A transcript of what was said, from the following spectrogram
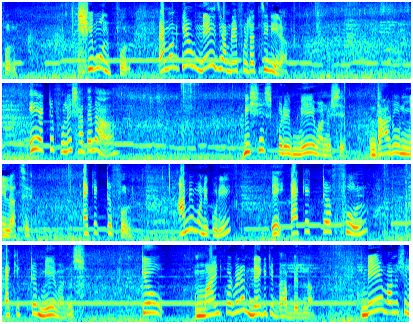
ফুল, শিমুল ফুল, এমন কেউ নেই যে আমরা এই ফুলটা চিনি না। এই একটা ফুলের সাথে না বিশেষ করে মেয়ে মানুষের দারুণ মিল আছে। এক একটা ফুল, আমি মনে করি এই এক একটা ফুল এক একটা মেয়ে মানুষ। কেউ মাইন্ড করবে না নেগেটিভ ভাববেন না। মেয়ে মানুষের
